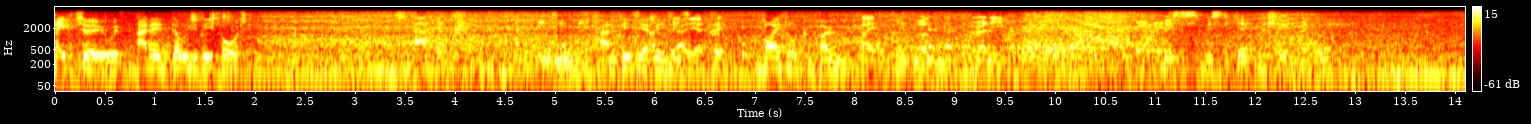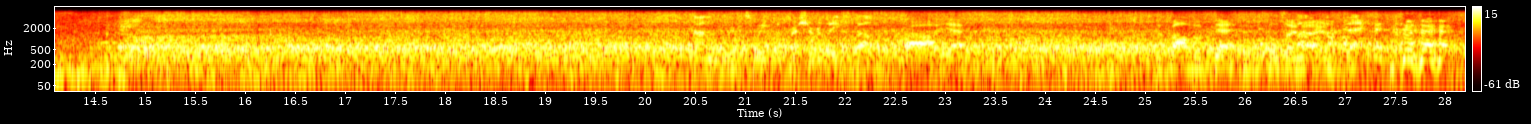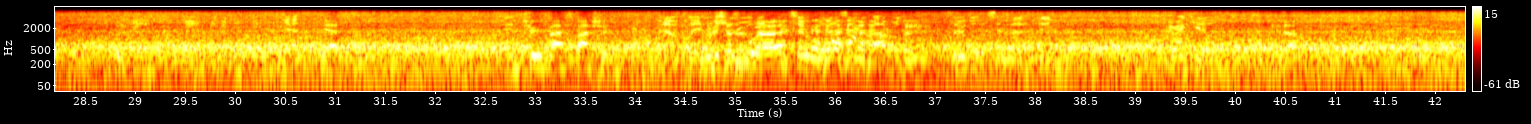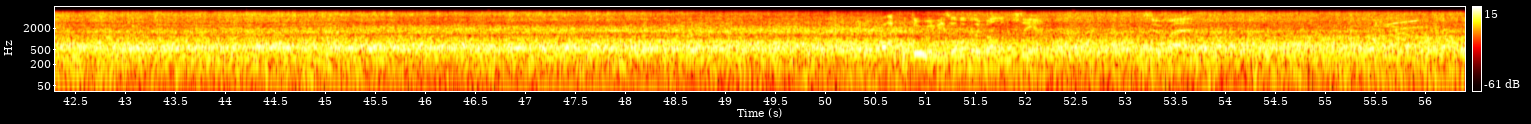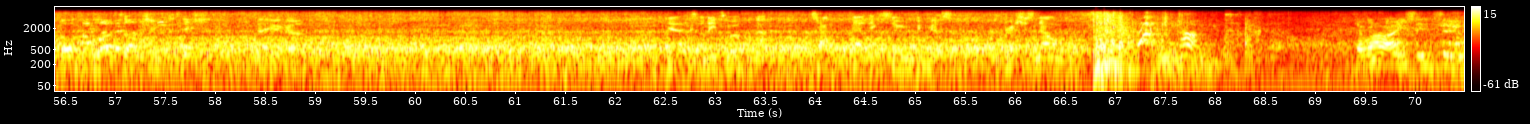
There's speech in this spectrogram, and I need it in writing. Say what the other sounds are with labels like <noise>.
take two with added WD-40 Apple. and PTFE. And tape. PTFE. Vital component. Vital component for any piece of sophisticated machinery. And we've tweaked the pressure relief valve. Ah, yes. The valve of death, as it's also Valve known. <laughs> of death. Yeah. yes. True BAS fashion. We're now playing It Russian doesn't roulette. work. Two bullets in the barrel. <laughs> Two bullets in the thing. Crank it up. Look it up. What I could do with is a lovely volunteer to uh, hold the blowtorch in to open that tap fairly soon because the is now So, alright. increasing to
